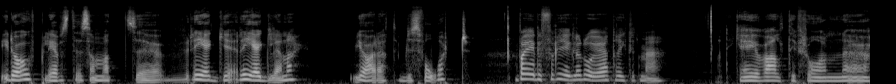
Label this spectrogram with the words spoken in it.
idag upplevs det som att eh, reg, reglerna gör att det blir svårt. Vad är det för regler då? Jag är inte riktigt med. Det kan ju vara allt ifrån eh,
